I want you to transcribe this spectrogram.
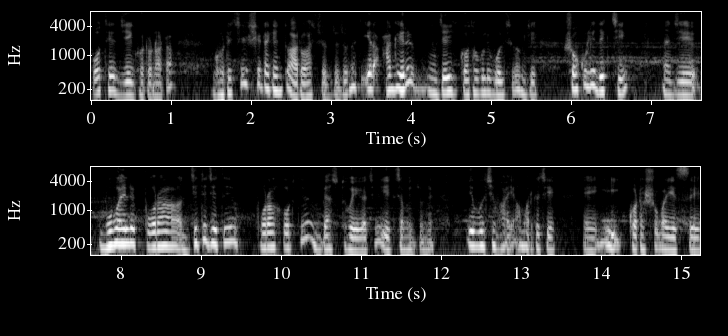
পথে যে ঘটনাটা ঘটেছে, সেটা কিন্তু আরও আশ্চর্যজনক। এর আগের যেই কথাগুলি বলছিলাম যে সকলে দেখছি যে মোবাইলে পড়া, যেতে যেতে পড়া করতে ব্যস্ত হয়ে গেছে এক্সামের জন্য। এ বলছে, ভাই, আমার কাছে এই এই কটার সময় এসছে।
